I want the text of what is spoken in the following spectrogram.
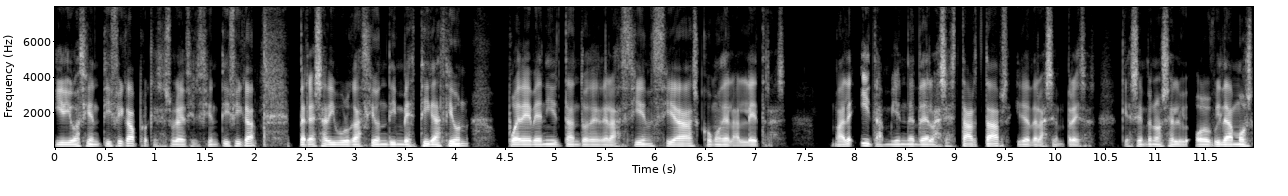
Y digo científica porque se suele decir científica, pero esa divulgación de investigación puede venir tanto desde las ciencias como de las letras. ¿Vale? Y también desde las startups y desde las empresas, que siempre nos olvidamos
